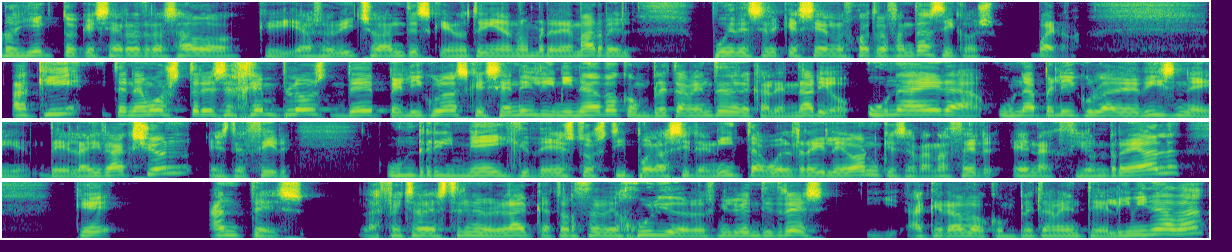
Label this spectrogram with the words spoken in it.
proyecto que se ha retrasado, que ya os he dicho antes que no tenía nombre de Marvel, puede ser que sean los Cuatro Fantásticos. Bueno, aquí tenemos tres ejemplos de películas que se han eliminado completamente del calendario. Una era una película de Disney de live action, es decir, un remake de estos tipo La Sirenita o El Rey León que se van a hacer en acción real, que antes la fecha de estreno era el 14 de julio de 2023 y ha quedado completamente eliminada.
